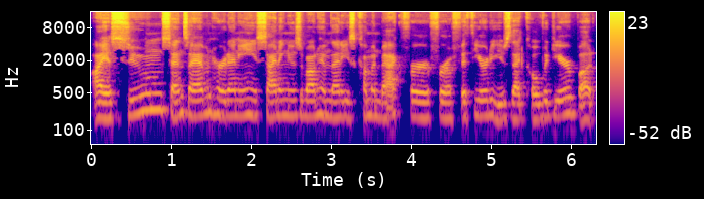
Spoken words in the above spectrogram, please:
I assume since I haven't heard any signing news about him that he's coming back for for a fifth year to use that COVID year. But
